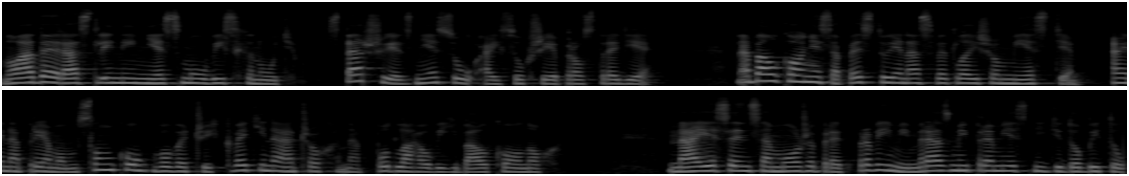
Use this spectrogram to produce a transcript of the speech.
Mladé rastliny nesmú vyschnúť, staršie znesú aj suchšie prostredie. Na balkóne sa pestuje na svetlejšom mieste, aj na priamom slnku, vo väčších kvetináčoch, na podlahových balkónoch. Na jeseň sa môže pred prvými mrazmi premiestniť do bytu,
